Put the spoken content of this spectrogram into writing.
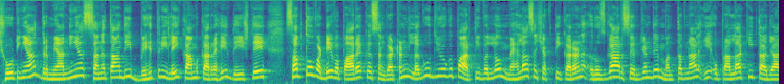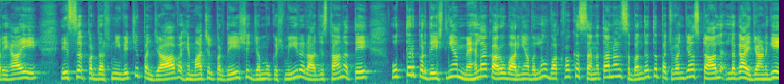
ਛੋਟੀਆਂ ਦਰਮਿਆਨੀਆਂ ਸਨਅਤਾਂ ਦੀ ਬਿਹਤਰੀ ਲਈ ਕੰਮ ਕਰ ਰਹੇ ਦੇਸ਼ ਦੇ ਸਭ ਤੋਂ ਵੱਡੇ ਵਪਾਰਕ ਸੰਗਠਨ ਲਘੂ ਉਦਯੋਗ ਭਾਰਤੀ ਵੱਲੋਂ ਮਹਿਲਾ ਸਸ਼ਕਤੀਕਰਨ, ਰੋਜ਼ਗਾਰ ਸਿਰਜਣ ਦੇ ਮੰਤਵ ਨਾਲ ਇਹ ਉਪਰਾਲਾ ਕੀਤਾ ਜਾ ਰਿਹਾ ਹੈ ਇਸ ਪ੍ਰਦਰਸ਼ਨੀ ਵਿੱਚ ਪੰਜਾਬ, ਹਿਮਾਚਲ ਪ੍ਰਦੇਸ਼, ਜੰਮੂ ਕਸ਼ਮੀਰ, ਰਾਜਸਥਾਨ ਅਤੇ ਉੱਤਰ ਪ੍ਰਦੇਸ਼ ਦੀਆਂ ਮਹਿਲਾ ਕਾਰੋਬਾਰੀਆਂ ਵੱਲੋਂ ਵੱਖ-ਵੱਖ ਸਨਅਤਾਂ ਨਾਲ ਸੰਬੰਧਿਤ 55 ਸਟਾਲ ਲਗਾਏ ਜਾਣਗੇ।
